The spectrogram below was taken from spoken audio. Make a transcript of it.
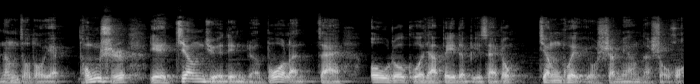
能走多远，同时也将决定着波兰在欧洲国家杯的比赛中将会有什么样的收获。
